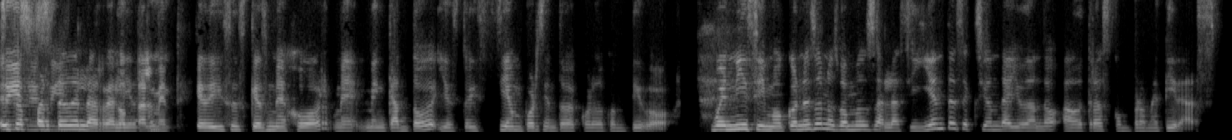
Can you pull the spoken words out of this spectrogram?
sí, Esa sí, parte sí, de la realidad totalmente. que dices que es mejor, me, me encantó y estoy 100% de acuerdo contigo. Buenísimo, con eso nos vamos a la siguiente sección de ayudando a otras comprometidas.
